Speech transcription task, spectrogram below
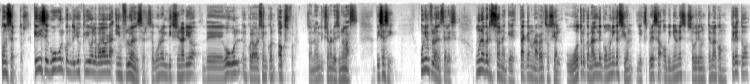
Conceptos. ¿Qué dice Google cuando yo escribo la palabra influencer? Según el diccionario de Google en colaboración con Oxford. O sea, no es un diccionario, sino más. Dice así. Un influencer es una persona que destaca en una red social u otro canal de comunicación y expresa opiniones sobre un tema concreto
